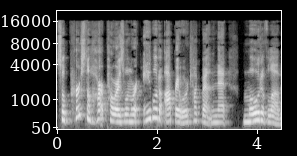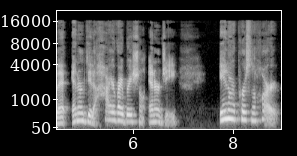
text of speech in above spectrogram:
So personal heart power is when we're able to operate, what we're talking about in that mode of love, that energy, that higher vibrational energy in our personal heart.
